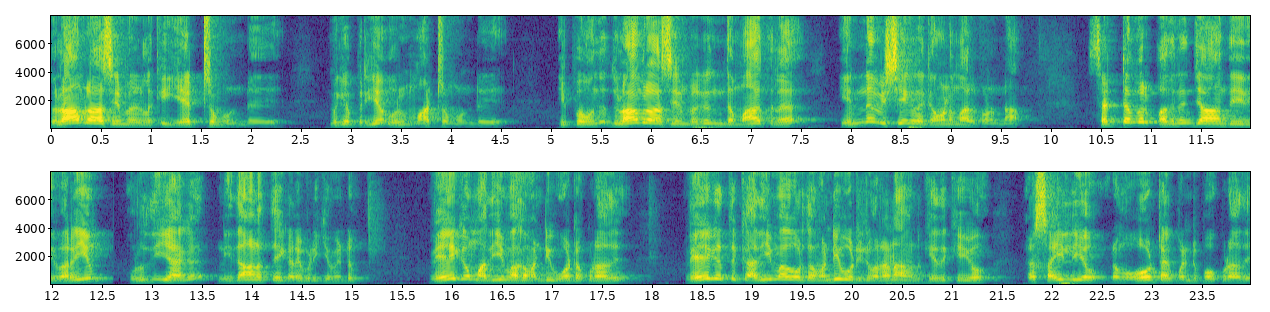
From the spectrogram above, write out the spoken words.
துலாம் ராசி என்பவர்களுக்கு ஏற்றம் உண்டு. மிகப்பெரிய ஒரு மாற்றம் உண்டு. இப்போ வந்து துலாம் ராசி என்பவர்கள் இந்த மாதத்தில் என்ன விஷயங்களை கவனமாக இருக்கணும்னா செப்டம்பர் பதினஞ்சாம் தேதி வரையும் உறுதியாக நிதானத்தை கடைபிடிக்க வேண்டும். வேகம் அதிகமாக வண்டி ஓட்டக்கூடாது. வேகத்துக்கு அதிகமாக ஒருத்தன் வண்டி ஓட்டிகிட்டு வரானா அவனுக்கு எதுக்கையோ சைட்லேயோ நம்ம ஓவர்டேக் பண்ணிட்டு போகக்கூடாது.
